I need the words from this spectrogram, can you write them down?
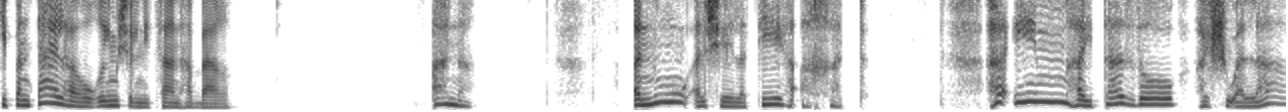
היא פנתה אל ההורים של ניצן הבר. אנא, ענו על שאלתי האחת. האם הייתה זו השועלה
